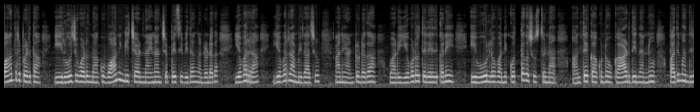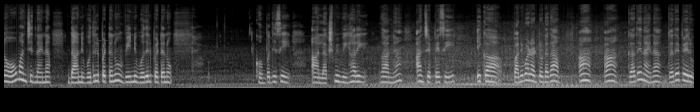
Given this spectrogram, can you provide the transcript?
పాత్ర పెడతా. ఈరోజు వాడు నాకు వార్నింగ్ ఇచ్చాడు నాయన అని చెప్పేసి విధంగా అంటుండగా ఎవర్రా? ఎవర్రా రాజు? అని అంటుండగా వాడు ఎవడో తెలియదు కానీ ఈ ఊళ్ళో వాడిని కొత్తగా చూస్తున్నా. అంతేకాకుండా ఒక ఆడిది నన్ను పది మందిలో మంచిది నాయన. దాన్ని వదిలిపెట్టను వీడిని వదిలిపెట్టను. కొంపదీసి ఆ లక్ష్మి విహారీగాన? అని చెప్పేసి ఇక పనివాడు అంటుండగా గదే నాయన గదే పేరు.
